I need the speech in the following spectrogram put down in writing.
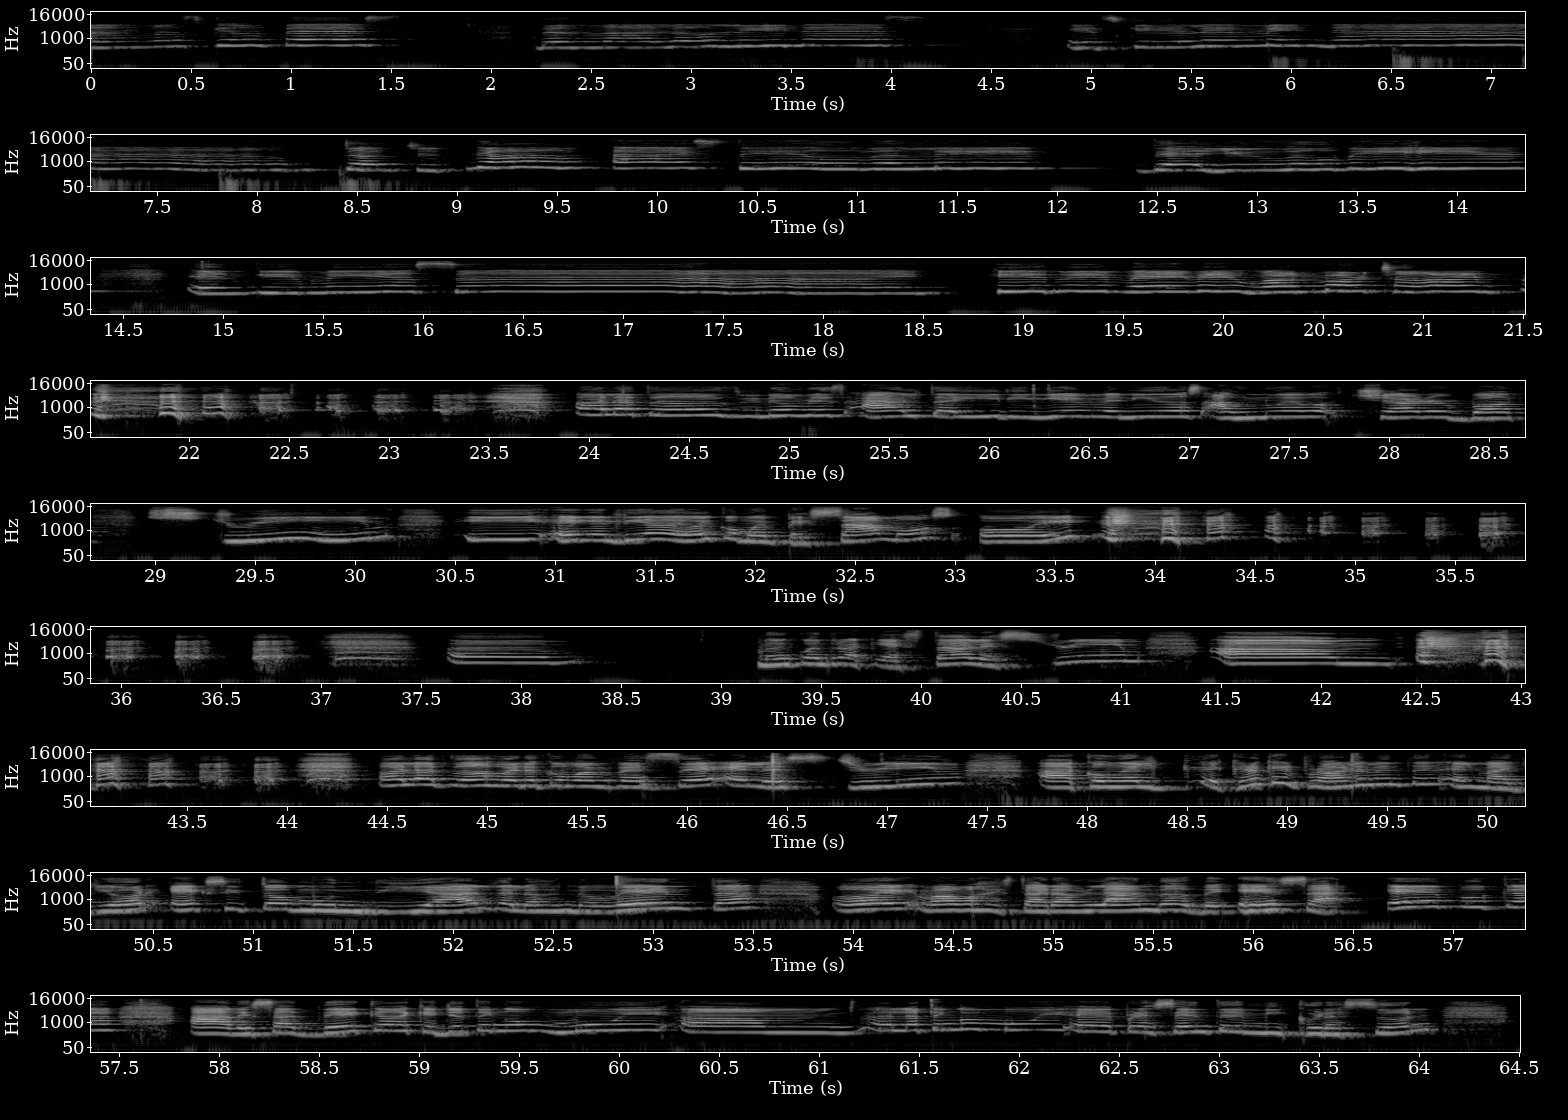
I must confess that my loneliness is killing me now. Don't you know I Altair y bienvenidos a un nuevo Chatterbug Stream. Y en el día de hoy, como empezamos hoy, um, no encuentro aquí está el stream. Um, Hola a todos, bueno, como empecé el stream ah, con el, eh, creo que probablemente el mayor éxito mundial de los 90, hoy vamos a estar hablando de esa época, ah, de esa década que yo tengo muy, am, la tengo muy eh, presente en mi corazón.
